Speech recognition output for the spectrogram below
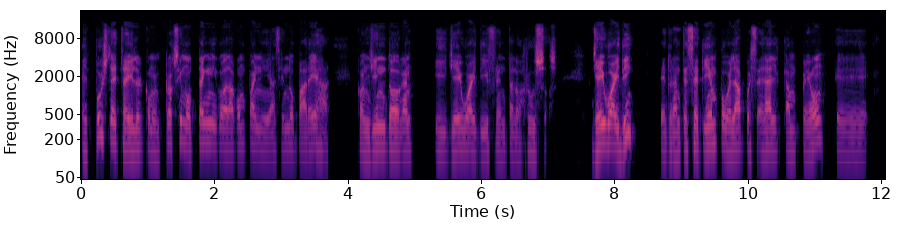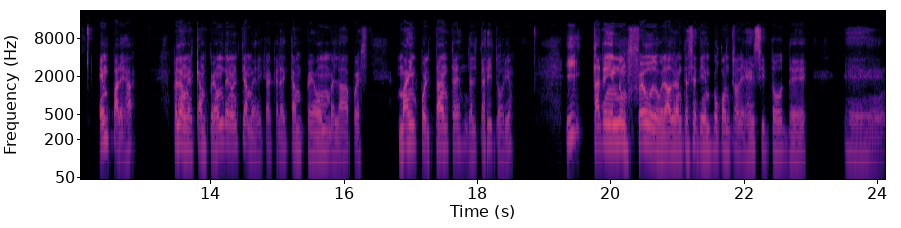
el push de Taylor como el próximo técnico de la compañía, haciendo pareja con Jim Duggan y JYD frente a los rusos. JYD, eh, durante ese tiempo, ¿verdad? Pues era el campeón eh, en pareja, perdón, el campeón de Norteamérica, que era el campeón, ¿verdad? Pues más importantes del territorio y está teniendo un feudo durante ese tiempo contra el ejército de eh,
